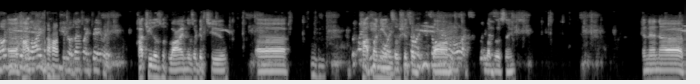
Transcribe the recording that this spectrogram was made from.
Uh, hot- live uh-huh. Cheetos, that's my favorite. Hot Cheetos with lime, those are good too. Uh, Look like Hot decoy. Funyuns, those shits are he saw bomb. my logs. Look at love those things. And then uh,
